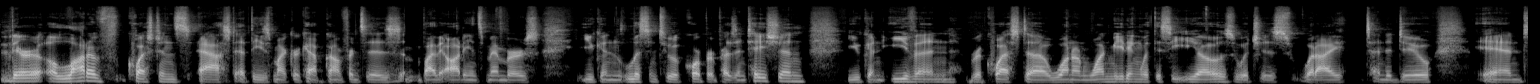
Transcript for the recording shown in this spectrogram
there are a lot of questions asked at these microcap conferences by the audience members. You can listen to a corporate presentation. You can even request a one on one meeting with the CEOs, which is what I tend to do. And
